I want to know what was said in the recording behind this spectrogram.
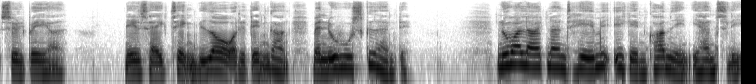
sølvbæret. Nils havde ikke tænkt videre over det dengang, men nu huskede han det. Nu var løjtnant Hemme igen kommet ind i hans liv.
